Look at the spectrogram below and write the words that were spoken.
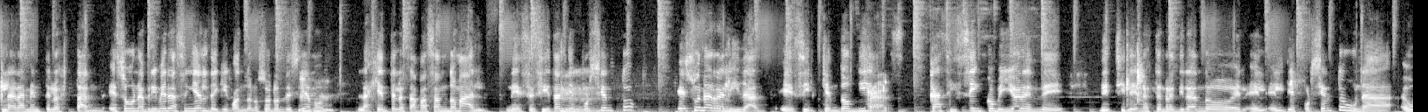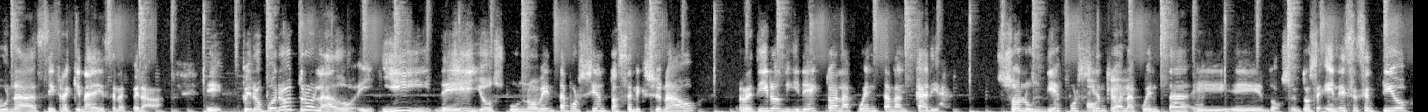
claramente lo están. Eso es una primera señal de que cuando nosotros decíamos la gente lo está pasando mal, necesita el 10%, mm. es una realidad. Es decir, que en dos días casi 5 millones de, chilenos estén retirando el, 10% es una, una cifra que nadie se la esperaba. Eh, pero por otro lado, y de ellos un 90% ha seleccionado retiro directo a la cuenta bancaria, solo un 10% a la cuenta 2. Eh, eh, Entonces, en ese sentido,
